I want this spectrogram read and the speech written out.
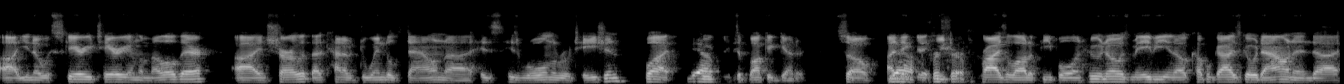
uh, you know with Scary Terry and Lamelo there. Uh, in Charlotte, that kind of dwindles down uh, his his role in the rotation, but Yeah. it's a bucket getter. So I Yeah, think that he sure. surprise a lot of people, and who knows, maybe you know a couple guys go down and uh,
